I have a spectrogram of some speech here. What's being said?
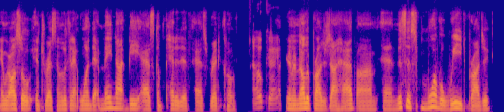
and we're also interested in looking at one that may not be as competitive as red clover. Okay. In another project I have, um, and this is more of a weed project,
